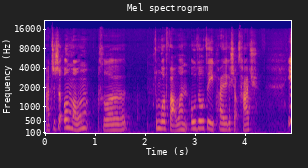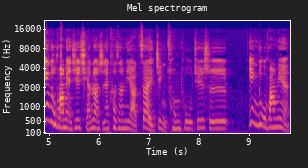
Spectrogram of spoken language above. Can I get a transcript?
啊。这是欧盟和。中国访问欧洲这一块的一个小插曲。印度方面，其实前段时间克什米尔再进冲突，其实印度方面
